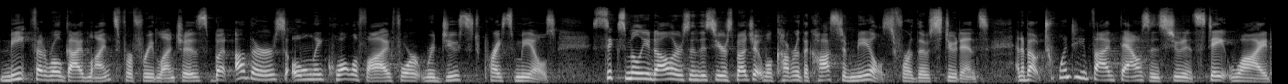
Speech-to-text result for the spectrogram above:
meet federal guidelines for free lunches, but others only qualify for reduced price meals. $6 million in this year's budget will cover the cost of meals for those students, and about 25,000 students statewide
